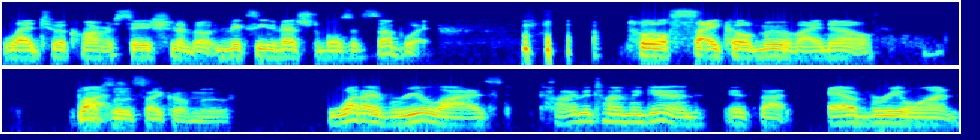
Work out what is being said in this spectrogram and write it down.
led to a conversation about mixing vegetables at Subway. Total psycho move, I know. But Absolute psycho move. what I've realized time and time again is that everyone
